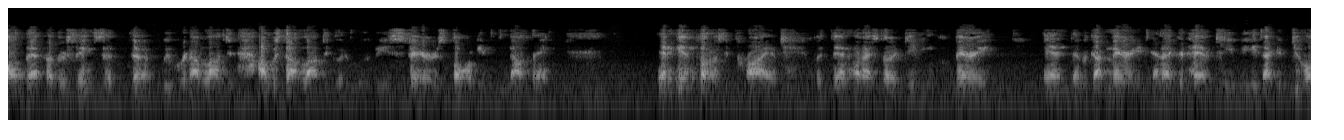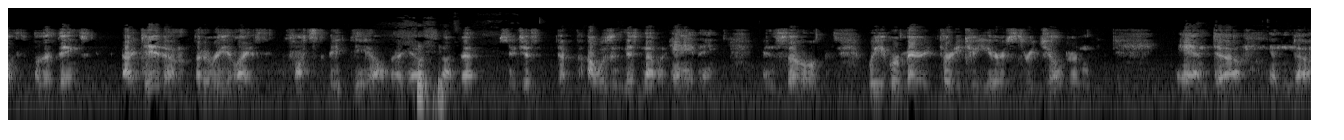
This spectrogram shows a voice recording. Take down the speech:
all that other things that uh, we were not allowed to. I was not allowed to go to movies, fairs, ball games, nothing. And again, thought I was deprived. But then when I started dating Mary, and uh, we got married, and I could have TV, and I could do all these other things. I did them, but I realized what's the big deal? You know, it's not that. It's just I wasn't missing out on anything. And so we were married 32 years, three children, and uh, in uh,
